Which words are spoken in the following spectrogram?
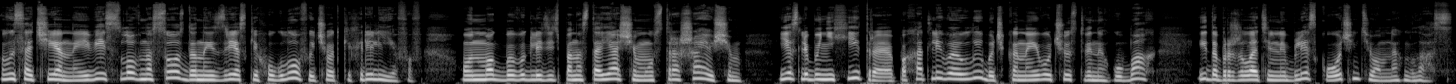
Высоченный и весь словно созданный из резких углов и четких рельефов, он мог бы выглядеть по-настоящему устрашающим, если бы не хитрая, похотливая улыбочка на его чувственных губах и доброжелательный блеск очень темных глаз.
